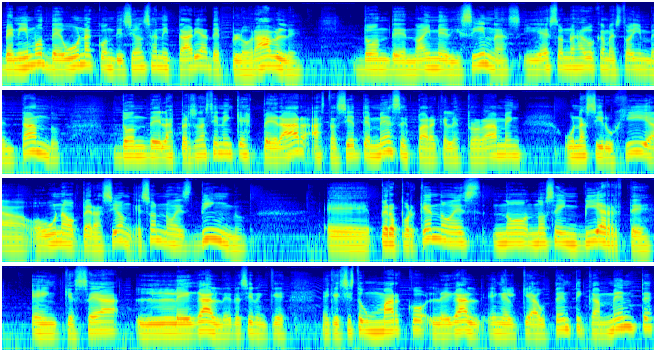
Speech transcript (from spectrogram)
venimos de una condición sanitaria deplorable, donde no hay medicinas, y eso no es algo que me estoy inventando, donde las personas tienen que esperar hasta siete meses para que les programen una cirugía o una operación. Eso no es digno. Eh, pero ¿por qué no, es, no, no se invierte en que sea legal? Es decir, en que, en que exista un marco legal en el que auténticamente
